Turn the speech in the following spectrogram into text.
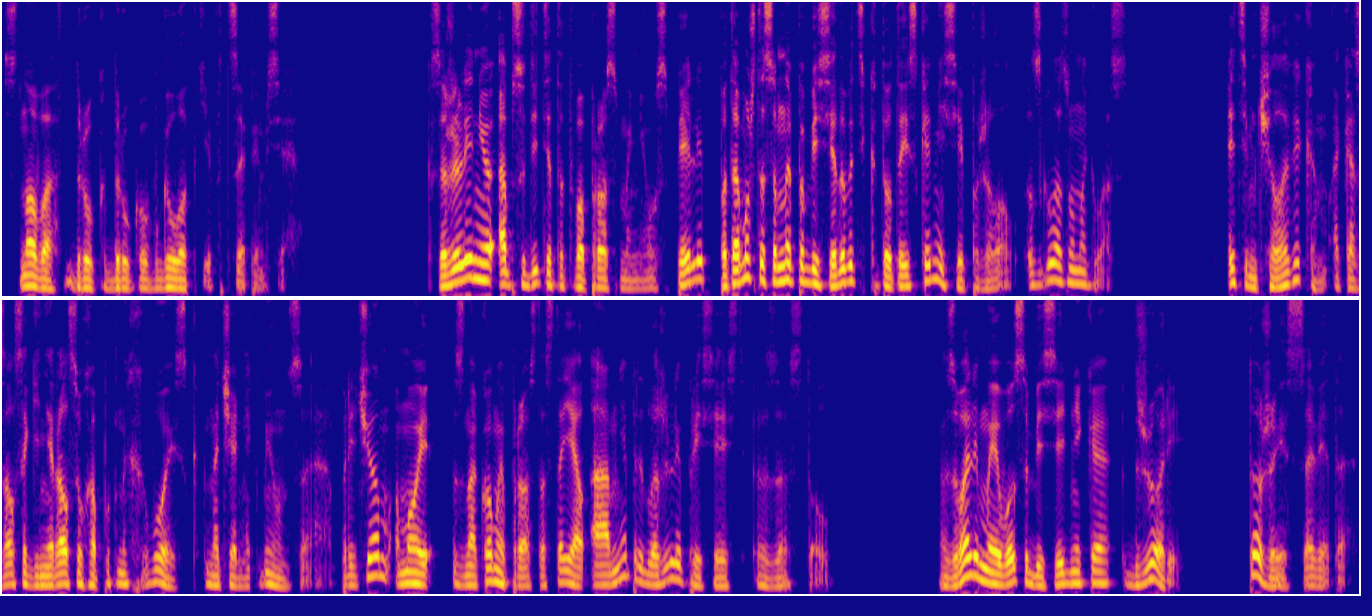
Снова друг другу в глотки вцепимся». К сожалению, обсудить этот вопрос мы не успели, потому что со мной побеседовать кто-то из комиссии пожелал, с глазу на глаз. Этим человеком оказался генерал сухопутных войск, начальник Мюнса. Причем мой знакомый просто стоял, а мне предложили присесть за стол. Звали моего собеседника Джори, тоже из совета.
